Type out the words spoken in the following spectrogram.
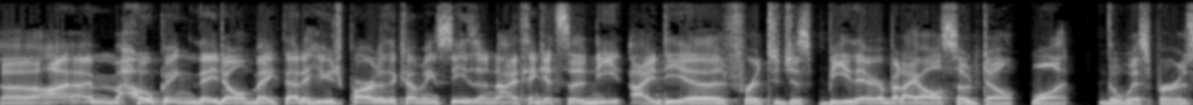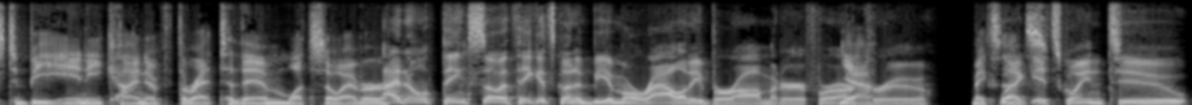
Uh, I, I'm hoping they don't make that a huge part of the coming season. I think it's a neat idea for it to just be there, but I also don't want the Whisperers to be any kind of threat to them whatsoever. I don't think so. I think it's going to be a morality barometer for our Yeah. crew. Makes sense. Like it's going to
